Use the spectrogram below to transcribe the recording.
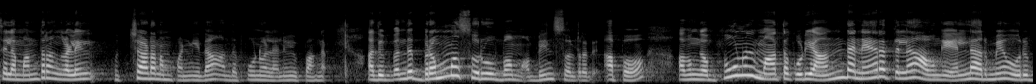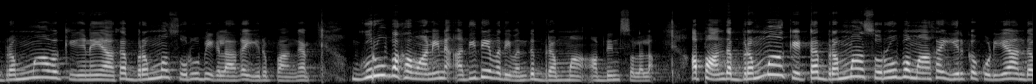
சில மந்திரங்களை உச்சாடனம் பண்ணி தான் அந்த பூணூல் அணிவிப்பாங்க. அது வந்து பிரம்மஸ்வரூபம் அப்படின்னு சொல்கிறது அப்போது அவங்க பூணூல் மாற்றக்கூடிய அந்த நேரத்தில் அவங்க எல்லாருமே ஒரு பிரம்மாவுக்கு இணையாக பிரம்மஸ்வரூபிகளாக இருப்பாங்க. குரு பகவானின் அதிதேவதை வந்து பிரம்மா அப்படின்னு சொல்லலாம். அப்போ அந்த பிரம்மா கிட்ட பிரம்மா சுரூபமாக இருக்கக்கூடிய அந்த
